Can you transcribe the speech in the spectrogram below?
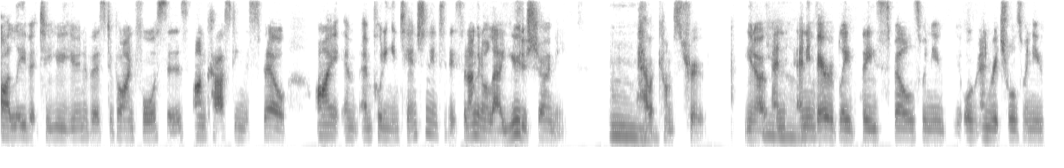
I leave it to you, universe, divine forces. I'm casting the spell. I am, am putting intention into this, but I'm going to allow you to show me mm. how it comes true. You know, yeah. and and invariably these spells when you or and rituals when you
